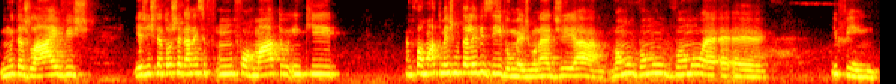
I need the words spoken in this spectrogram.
muitas lives, e a gente tentou chegar nesse um formato em que um formato mesmo televisivo mesmo, né? De ah, vamos, vamos, vamos, é, é, é enfim,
